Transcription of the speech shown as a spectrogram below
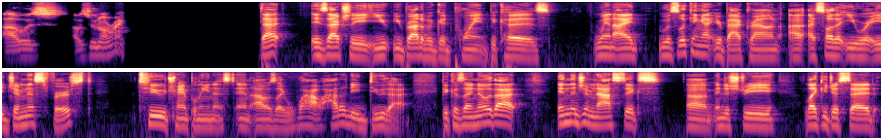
I was I was doing all right. That is actually you you brought up a good point because when I was looking at your background, I, I saw that you were a gymnast first to trampolinist. And I was like, wow, how did he do that? Because I know that in the gymnastics um, industry, like you just said,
